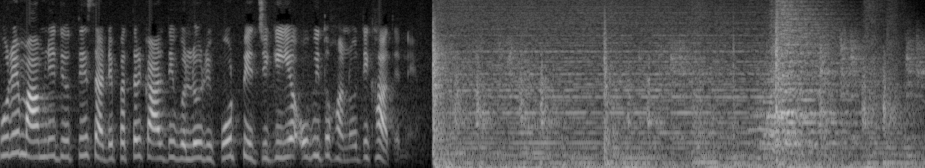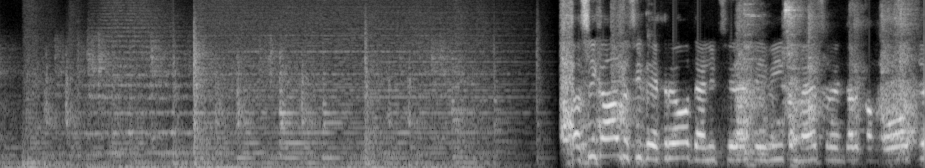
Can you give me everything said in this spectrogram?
ਪੂਰੇ ਮਾਮਲੇ ਦੇ ਉੱਤੇ ਸਾਡੇ ਪੱਤਰਕਾਰ ਦੇ ਵੱਲੋਂ ਰਿਪੋਰਟ ਭੇਜੀ ਗਈ ਹੈ। ਉਹ ਵੀ ਤੁਹਾਨੂੰ ਦਿਖਾ ਦਿੰਦੇ ਹਾਂ। ਸਤਿ ਸ਼੍ਰੀ ਅਕਾਲ, ਤੁਸੀਂ ਦੇਖ ਰਹੇ ਹੋ ਦੈਨਿਕ ਸਵੇਰਾ ਟੀਵੀ ਤੇ ਮੈਂ ਸੁਰਿੰਦਰ ਕੰਬੋਜ।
